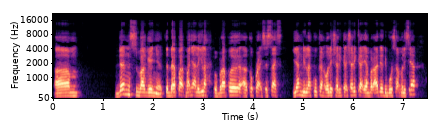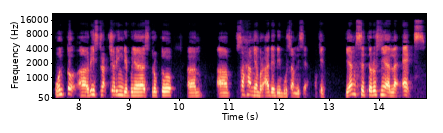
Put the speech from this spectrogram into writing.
um, dan sebagainya. Terdapat banyak lagi lah beberapa uh, corporate exercise yang dilakukan oleh syarikat-syarikat yang berada di Bursa Malaysia untuk uh, restructuring dia punya struktur um, uh, saham yang berada di Bursa Malaysia. Okay. Yang seterusnya adalah X.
